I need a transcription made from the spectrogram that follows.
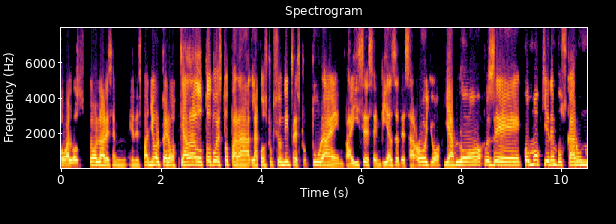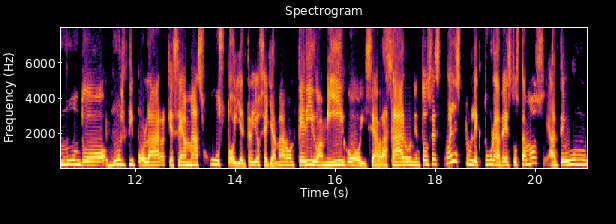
o a los dólares en, en, español, pero que ha dado todo esto para la construcción de infraestructura en países en vías de desarrollo y habló pues de cómo quieren buscar un mundo multipolar que sea más justo y entre ellos se llamaron querido amigo y se abrazaron. Entonces, ¿cuál es tu lectura de esto? Estamos ante un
